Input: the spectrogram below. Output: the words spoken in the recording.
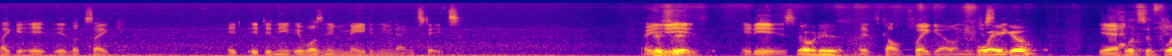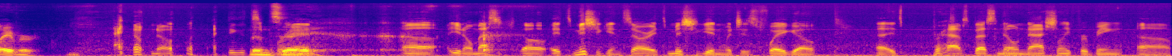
like it, it, it looks like it, it didn't. It wasn't even made in the United States. It Is it? is. It is. Oh, it is. It's called Fuego, and just think- Fuego. yeah, What's the flavor? I don't know. I think it's brand. uh, you know, Mass- oh, it's Michigan. Sorry, it's Michigan, which is Fuego. Uh, it's perhaps best known nationally for being um,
